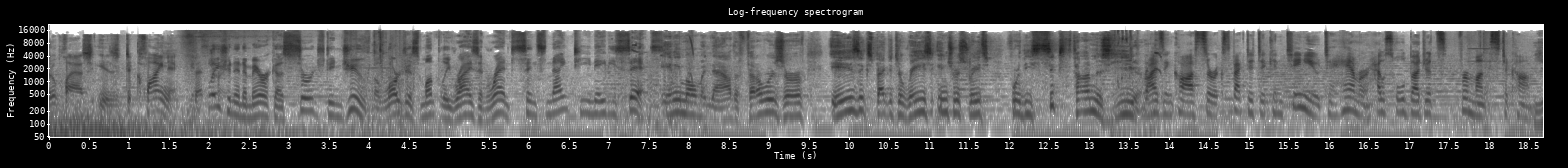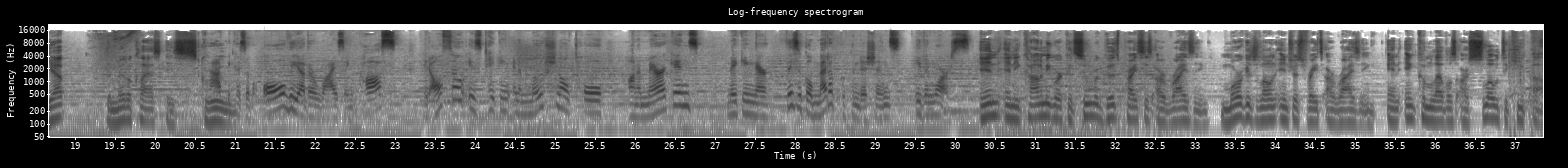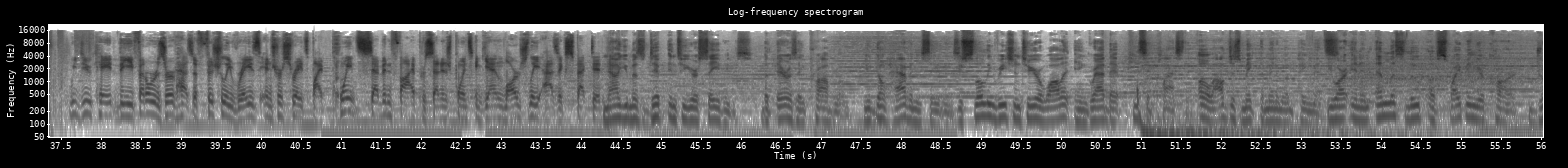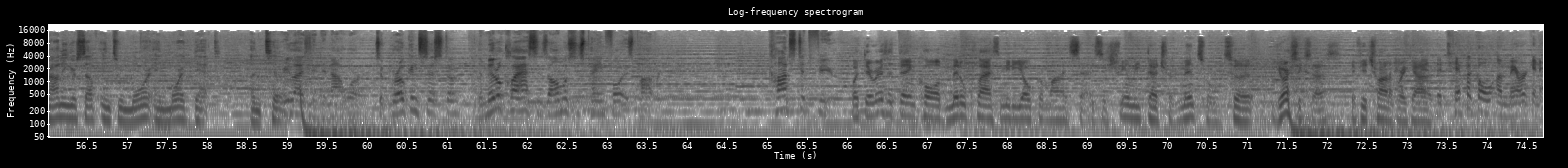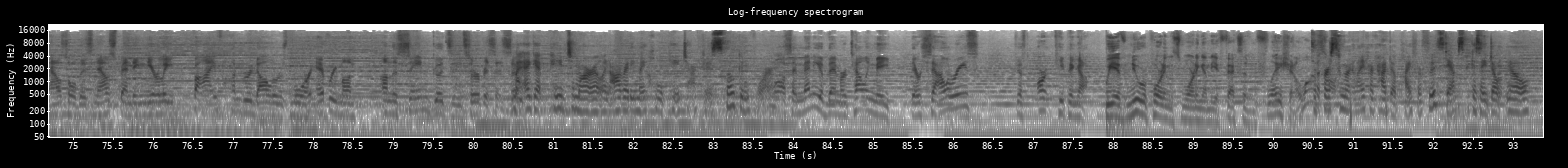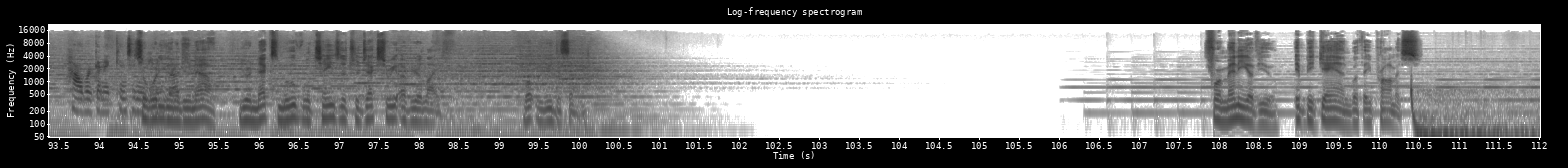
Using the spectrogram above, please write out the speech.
middle class is declining. Inflation in America surged in June, the largest monthly rise in rent since 1986. Any moment now, the Federal Reserve is expected to raise interest rates for the sixth time this year. Rising costs are expected to continue to hammer household budgets for months to come. Yep, the middle class is screwed. Because of all the other rising costs, it also is taking an emotional toll on Americans making their physical medical conditions even worse. In an economy where consumer goods prices are rising, mortgage loan interest rates are rising, and income levels are slow to keep up. We do, Kate. The Federal Reserve has officially raised interest rates by 0.75 percentage points, again, largely as expected. Now you must dip into your savings, but there is a problem. You don't have any savings. You slowly reach into your wallet and grab that piece of plastic. Oh, I'll just make the minimum payments. You are in an endless loop of swiping your card, drowning yourself into more and more debt until realized it did not work. It's a broken system. The middle class is almost as painful as poverty. Constant fear. But there is a thing called middle class mediocre mindset. It's extremely detrimental to your success if you're trying to break out of it. The typical American household is now spending nearly $500 more every month on the same goods and services. So I get paid tomorrow and already my whole paycheck is spoken for. Plus, and many of them are telling me their salaries just aren't keeping up. We have new reporting this morning on the effects of inflation. A lot it's the first time in my life I've had to apply for food stamps because I don't know how we're going to continue. So what are you going to do now? Your next move will change the trajectory of your life. What will you decide? For many of you, it began with a promise.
